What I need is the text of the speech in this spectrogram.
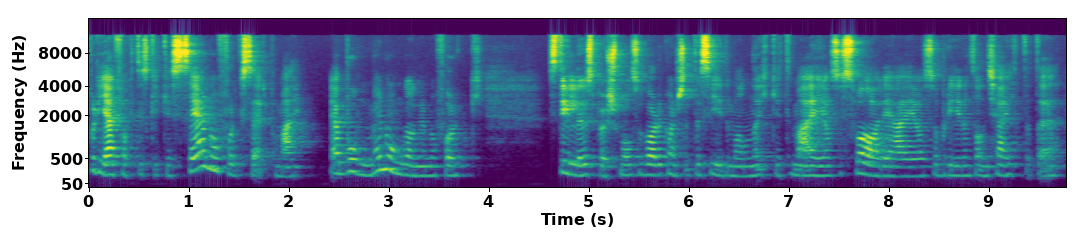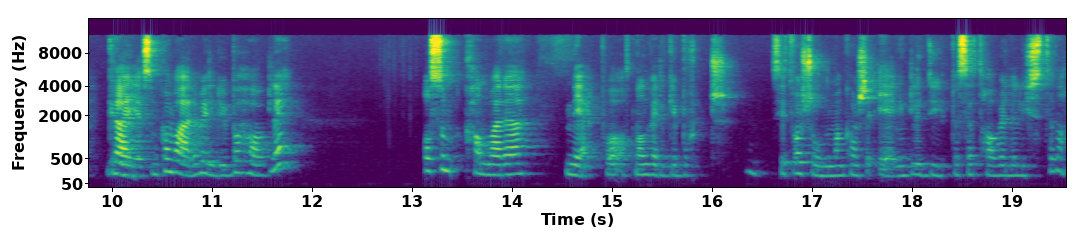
Fordi jeg faktisk ikke ser noe folk ser på meg. Jeg bommer noen ganger når folk stiller spørsmål, så var det kanskje til sidemannen og ikke til meg, og så svarer jeg, og så blir det en sånn keitete greie som kan være veldig ubehagelig. Og som kan være med på at man velger bort situasjoner man kanskje egentlig dypest sett har veldig lyst til. da.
